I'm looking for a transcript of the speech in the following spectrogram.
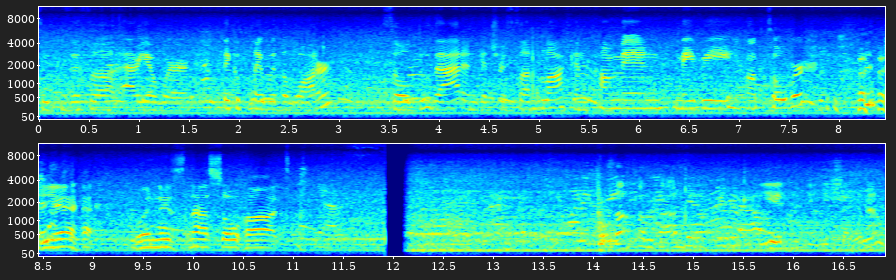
suit because it's an area where they could play with the water. So do that and get your sunblock and come in maybe October. yeah, when it's not so hot. yes. You, you check them out.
